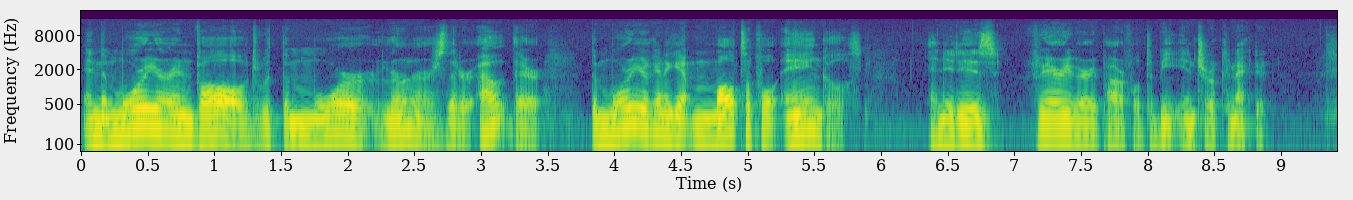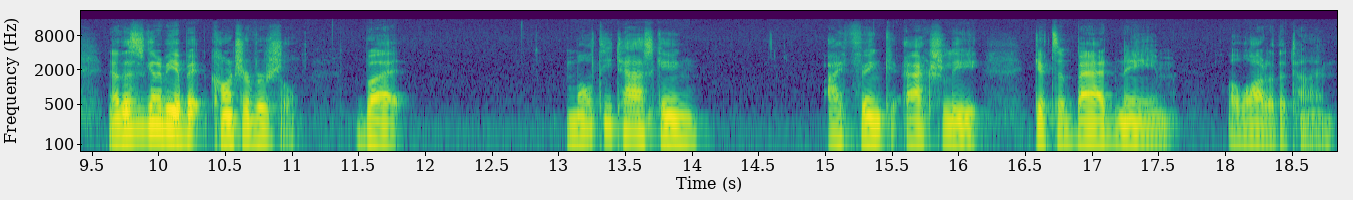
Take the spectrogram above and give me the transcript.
And the more you're involved with the more learners that are out there, the more you're going to get multiple angles. And it is very, very powerful to be interconnected. Now, this is going to be a bit controversial, but multitasking, I think, actually gets a bad name a lot of the time.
